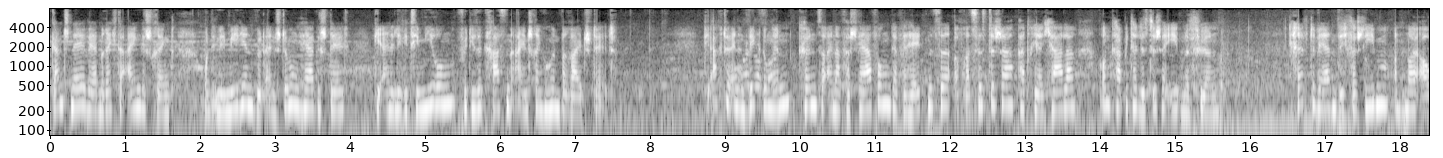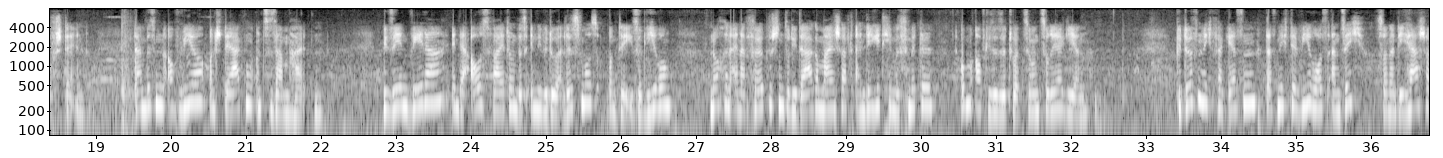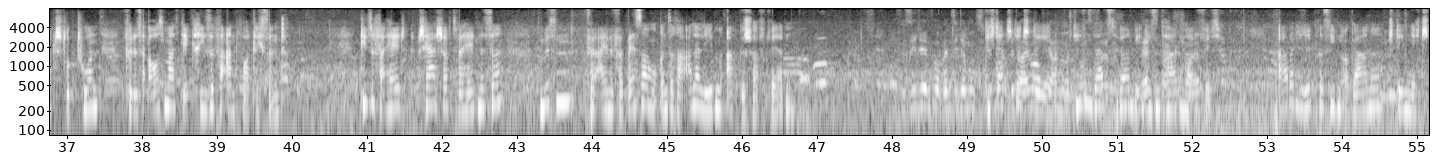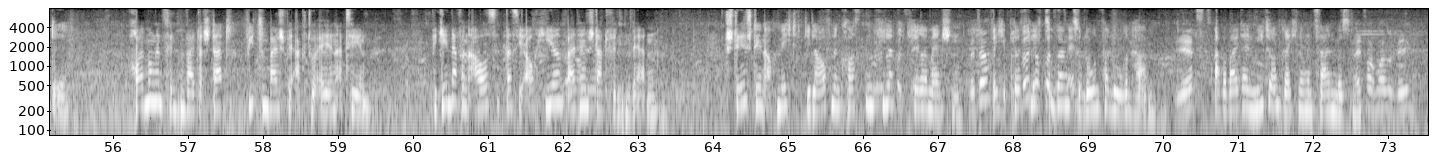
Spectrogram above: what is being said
Ganz schnell werden Rechte eingeschränkt und in den Medien wird eine Stimmung hergestellt, die eine Legitimierung für diese krassen Einschränkungen bereitstellt. Die aktuellen Entwicklungen können zu einer Verschärfung der Verhältnisse auf rassistischer, patriarchaler und kapitalistischer Ebene führen. Kräfte werden sich verschieben und neu aufstellen. Da müssen auch wir uns stärken und zusammenhalten. Wir sehen weder in der Ausweitung des Individualismus und der Isolierung noch in einer völkischen Solidargemeinschaft ein legitimes Mittel, um auf diese Situation zu reagieren. Wir dürfen nicht vergessen, dass nicht der Virus an sich, sondern die Herrschaftsstrukturen für das Ausmaß der Krise verantwortlich sind. Diese Verhält Herrschaftsverhältnisse müssen für eine Verbesserung unserer aller Leben abgeschafft werden. Für Sie die Info, wenn Sie demonstrieren, Die Stadt steht still. Diesen. Satz hören wir in diesen Tagen häufig. Aber die repressiven Organe stehen nicht still. Räumungen finden weiter statt, wie zum Beispiel aktuell in Athen. Wir gehen davon aus, dass sie auch hier weiterhin stattfinden werden. Still stehen auch nicht die laufenden Kosten vieler prekärer Menschen, Bitte? welche plötzlich Zugang zu Lohn verloren haben, jetzt? aber weiterhin Miete und Rechnungen zahlen müssen.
